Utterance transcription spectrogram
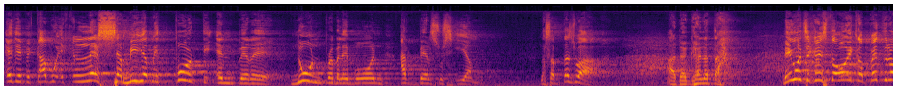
ed pecabo ecclesia miam et porti empere, nun prevalebon adversus iam. Nasabtan wa? Adaghan na ta. Mingon si Kristo, o ikaw Pedro,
